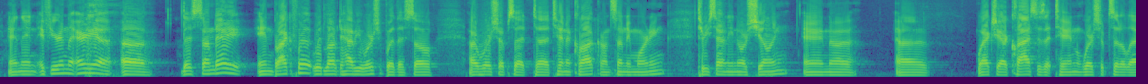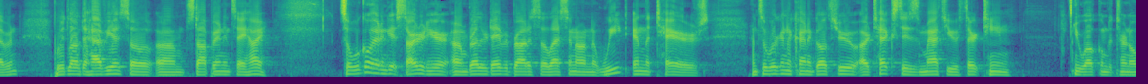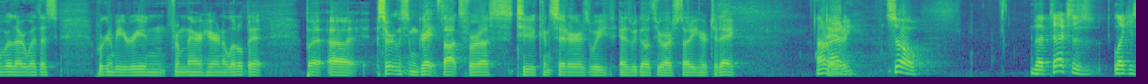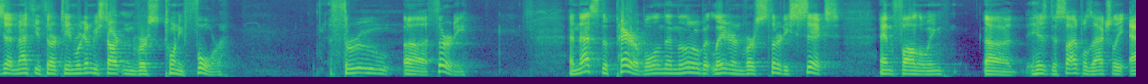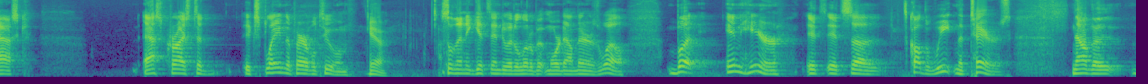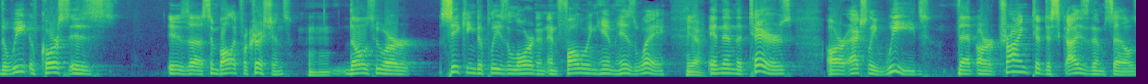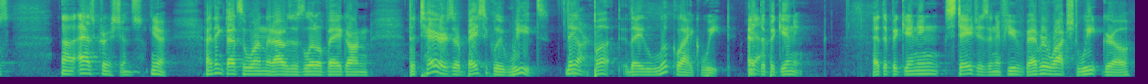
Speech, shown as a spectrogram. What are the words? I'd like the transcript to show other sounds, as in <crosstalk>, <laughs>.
And then, if you're in the area uh, this Sunday in Blackfoot, we'd love to have you worship with us. So, our worship's at uh, 10 o'clock on Sunday morning, 370 North Shilling. And well, actually, our class is at 10, worship's at 11. But we'd love to have you, so um, stop in and say hi. So we'll go ahead and get started here. Um, Brother David brought us a lesson on the wheat and the tares. And so we're going to kind of go through. Our text is Matthew 13. You're welcome to turn over there with us. We're going to be reading from there here in a little bit. But uh, certainly some great thoughts for us to consider as we as we go through our study here today. All righty. So the text is, like you said, Matthew 13. We're going to be starting in verse 24 through uh, 30. And that's the parable. And then a little bit later in verse 36 and following, uh, his disciples actually ask, ask Christ to explain the parable to them. Yeah. So then he gets into it a little bit more down there as well. But in here, it's it's uh, it's called the wheat and the tares. Now the the wheat, of course, is is uh, symbolic for Christians, those who are seeking to please the Lord and, and following Him His way. Yeah. And then the tares are actually weeds that are trying to disguise themselves uh, as Christians. Yeah, I think that's the one that I was just a little vague on. The tares are basically weeds. They are. but they look like wheat at Yeah. the beginning. At the beginning stages, and if you've ever watched wheat grow,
